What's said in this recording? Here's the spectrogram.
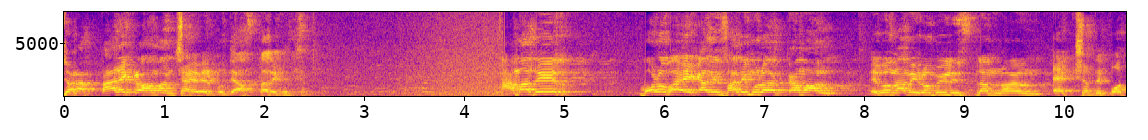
জনাব তারেক রহমান সাহেবের প্রতি আস্থা রেখেছেন। আমাদের বড় ভাই কাজী সালিমুল হক কামাল এবং আমি রবিউল ইসলাম নয়ন একসাথে পথ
